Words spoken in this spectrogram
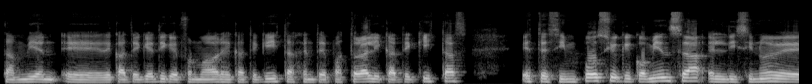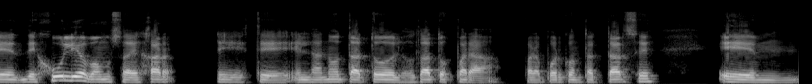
también eh, de catequética y formadores de catequistas, gente pastoral y catequistas. Este simposio que comienza el 19 de julio, vamos a dejar este, en la nota todos los datos para, para poder contactarse. Eh,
